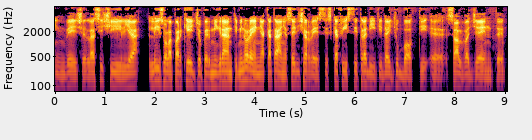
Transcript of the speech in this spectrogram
invece, la Sicilia l'isola parcheggio per migranti minorenni a Catania 16 arresti, scafisti traditi dai giubbotti eh, salvagente.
